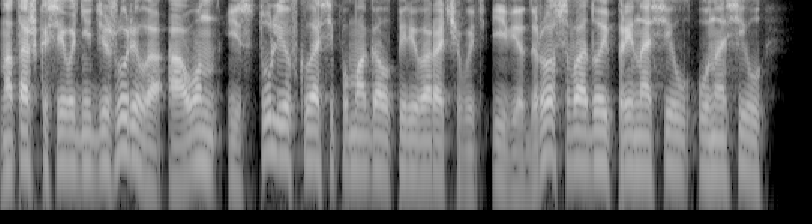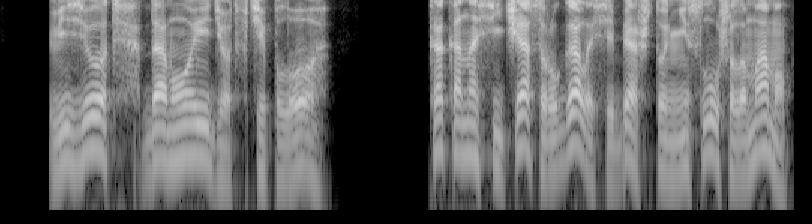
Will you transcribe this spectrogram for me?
Наташка сегодня дежурила, а он и стулья в классе помогал переворачивать, и ведро с водой приносил, уносил. Везет, домой идет, в тепло. Как она сейчас ругала себя, что не слушала маму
